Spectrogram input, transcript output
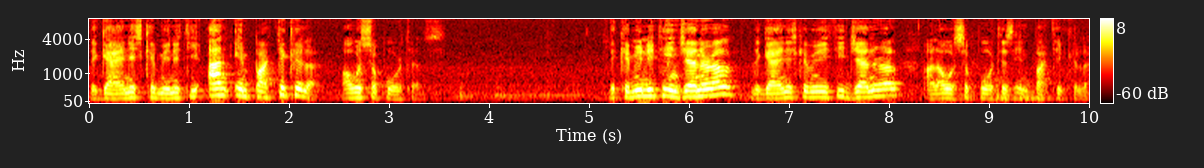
the Guyanese community and, in particular, our supporters. The community in general, the Guyanese community in general, and our supporters in particular.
